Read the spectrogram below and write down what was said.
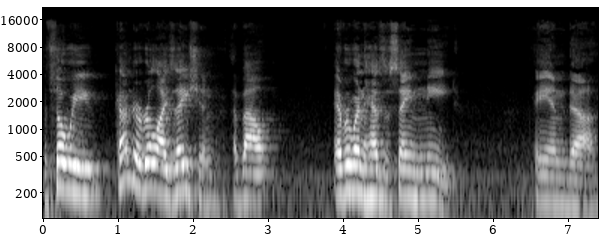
And so we come to a realization about everyone has the same need. And uh,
